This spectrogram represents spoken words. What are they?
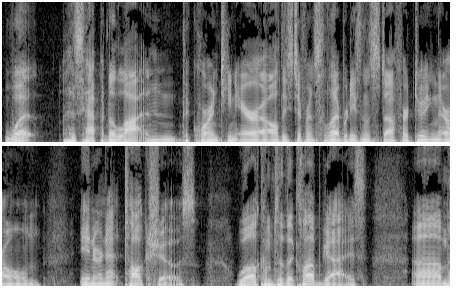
what has happened a lot in the quarantine era. All these different celebrities and stuff are doing their own internet talk shows. Welcome to the club, guys. Um,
